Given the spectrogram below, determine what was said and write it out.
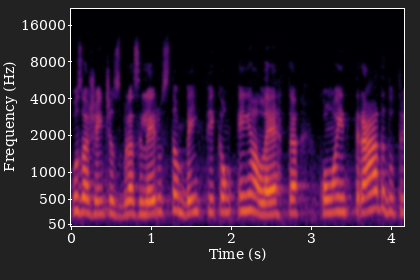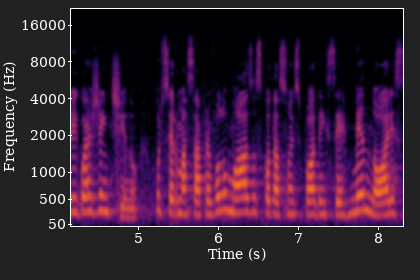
os agentes brasileiros também ficam em alerta com a entrada do trigo argentino. Por ser uma safra volumosa, as cotações podem ser menores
